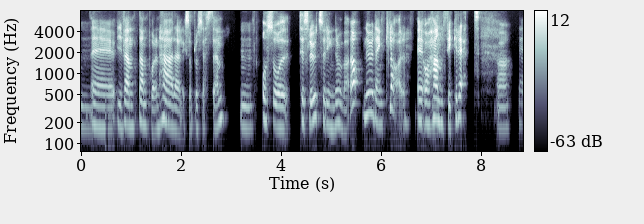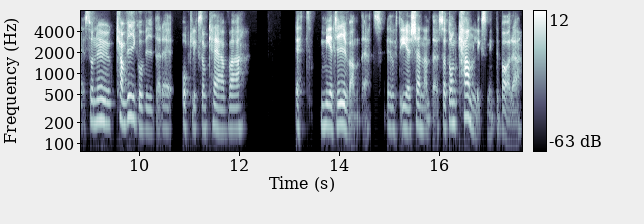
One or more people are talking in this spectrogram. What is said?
Mm. eh, i väntan på den här liksom, processen. Mm. Och så till slut så ringde de och bara, ja nu är den klar. Eh, och han fick rätt. Ja. Så nu kan vi gå vidare och liksom kräva ett medgivande, ett, erkännande. Så att de kan liksom inte bara,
